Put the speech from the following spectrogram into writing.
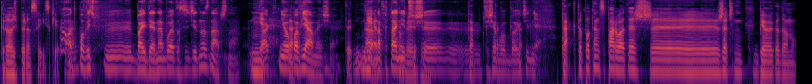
groźby rosyjskie. No, tak? Odpowiedź y, Bidena była dosyć jednoznaczna. Nie, tak? nie tak. obawiamy się. Na, nie, na pytanie, czy się, y, tak, czy się tak, boicie, nie. Tak, to potem wsparła też yy, rzecznik Białego Domu.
